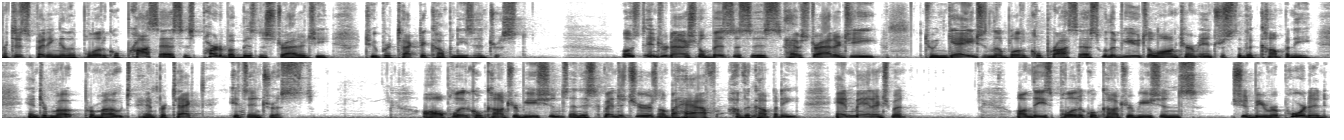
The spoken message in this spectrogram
Participating in the political process is part of a business strategy to protect a company's interest. Most international businesses have strategy to engage in the political process with a view to long-term interests of the company and to promote and protect its interests. All political contributions and expenditures on behalf of the company and management on these political contributions should be reported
